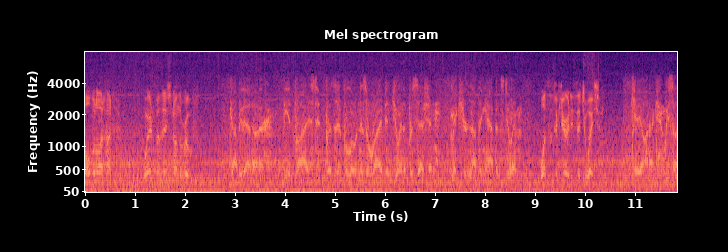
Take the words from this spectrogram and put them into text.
Overlord Hunter, we're in position on the roof. Copy that, Hunter. Be advised, President Volodin has arrived and joined the procession. Make sure nothing happens to him. What's the security situation? Chaotic. We saw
